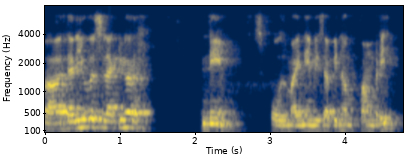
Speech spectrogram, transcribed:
Uh, then you will select your name. Suppose my name is Abhinav Pambri.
